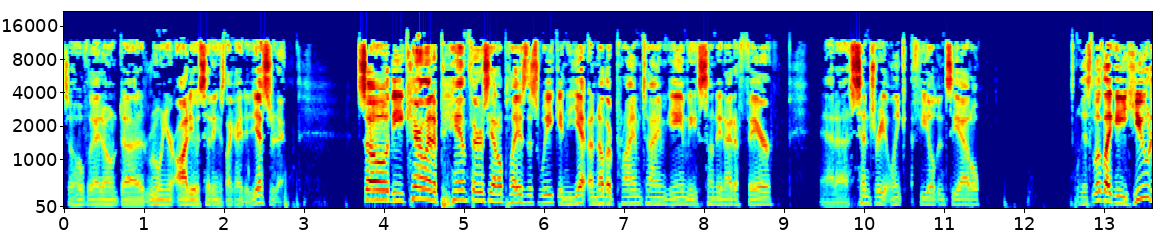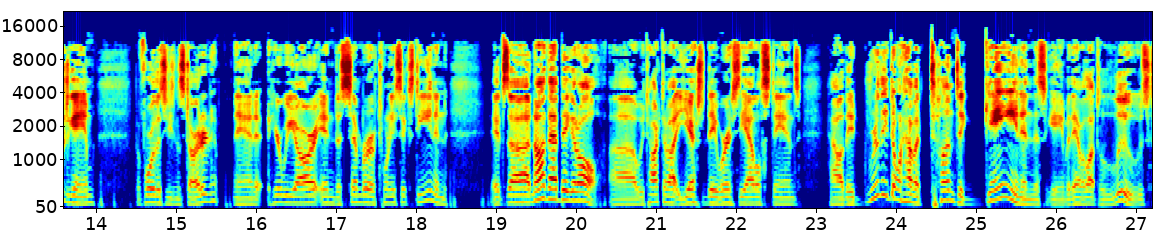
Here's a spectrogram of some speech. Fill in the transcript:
So hopefully, I don't uh, ruin your audio settings like I did yesterday. So the Carolina Panthers, Seattle plays this week in yet another primetime game, the Sunday night affair at uh, CenturyLink Field in Seattle. This looked like a huge game before the season started, and here we are in December of 2016, and it's uh, not that big at all. Uh, we talked about yesterday where Seattle stands, how they really don't have a ton to gain in this game, but they have a lot to lose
